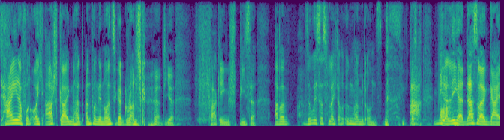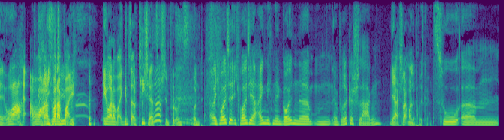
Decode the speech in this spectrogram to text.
keiner von euch Arschgeigen hat Anfang der 90er Grunge gehört, ihr fucking Spießer. Aber so ist das vielleicht auch irgendwann mit uns. Ach, widerlicher, das war geil. Wow, Aua, ich war Typen. dabei. Ich war dabei. Gibt es auch T-Shirts bestimmt von uns. Und Aber ich wollte, ich wollte ja eigentlich eine goldene mm, Brücke schlagen ja, schlag mal eine Brücke. zu, ähm,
